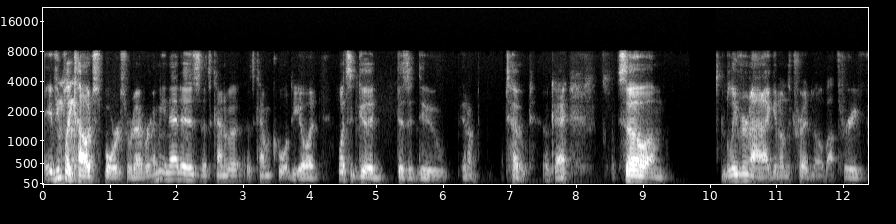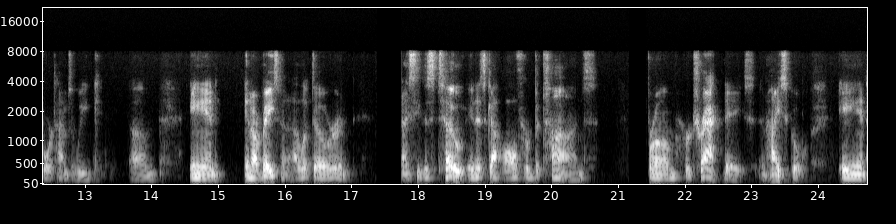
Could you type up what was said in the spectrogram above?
if you play Mhm. college sports or whatever, I mean, that is that's kind of a that's kind of a cool deal. And what's a good does it do in a tote? Okay, so um, believe it or not, I get on the treadmill about three four times a week. Um, and in our basement, I looked over and I see this tote, and it's got all of her batons from her track days in high school. And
